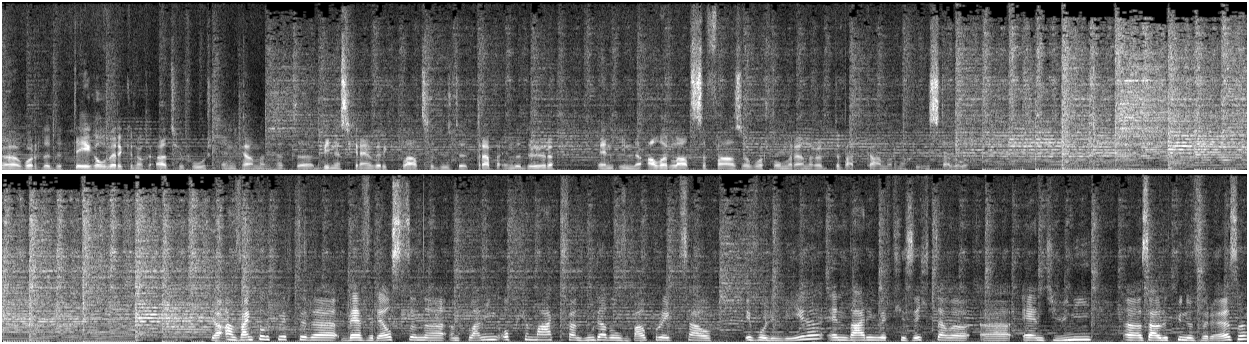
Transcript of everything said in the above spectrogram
uh, worden de tegelwerken nog uitgevoerd en gaan we het uh, binnenschrijnwerk plaatsen, dus de trappen en de deuren. En in de allerlaatste fase wordt onder andere de badkamer nog geïnstalleerd. Ja, aanvankelijk werd er uh, bij Verelst een, een, planning opgemaakt van hoe dat ons bouwproject zou evolueren. En daarin werd gezegd dat we eind juni zouden kunnen verhuizen.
